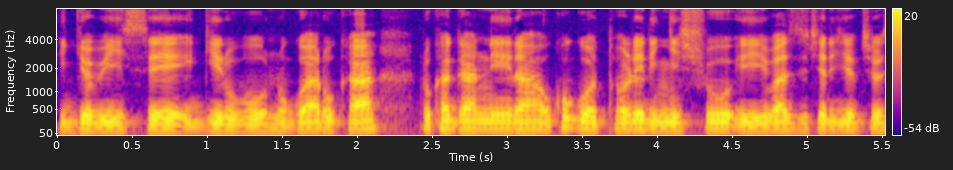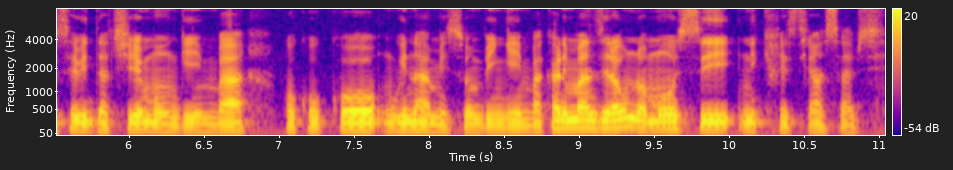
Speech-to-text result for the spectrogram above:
iryo bise gira ubuntu gwaruka rukaganira uko gotorera inyishu ibibazo ivyo byose bidaciye mu ngimba ngo kuko ngo inama isumba ingimba uno munsi ni Christian Sabye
